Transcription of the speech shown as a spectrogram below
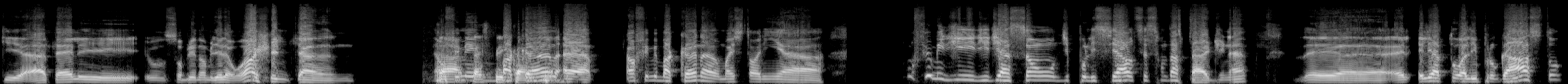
que até ele, o sobrenome dele é Washington. É um Ah, filme tá bacana, é, é um filme bacana, uma historinha, um filme de, de, de ação de policial de sessão da tarde, né? É, ele atua ali pro gasto,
